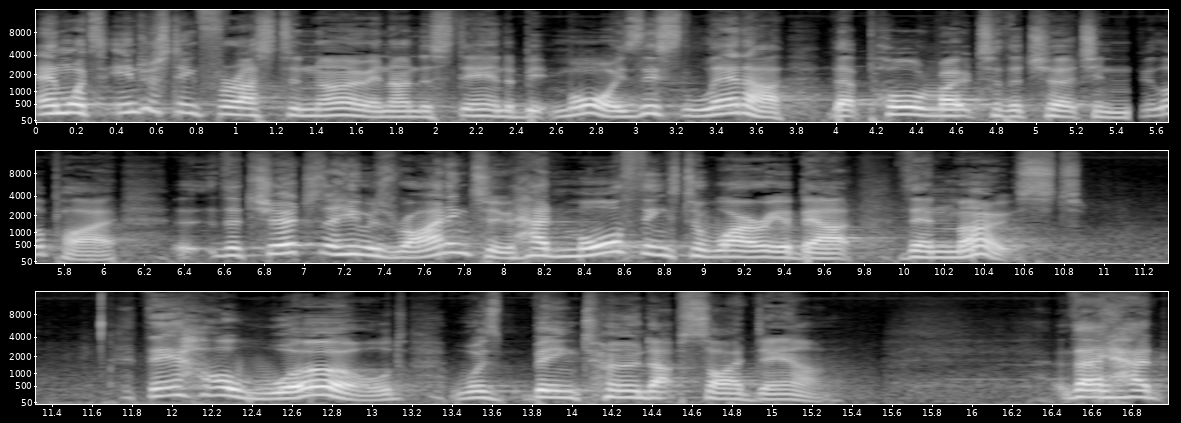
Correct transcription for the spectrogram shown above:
And what's interesting for us to know and understand a bit more is this letter that Paul wrote to the church in Philippi. The church that he was writing to had more things to worry about than most. Their whole world was being turned upside down. They had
